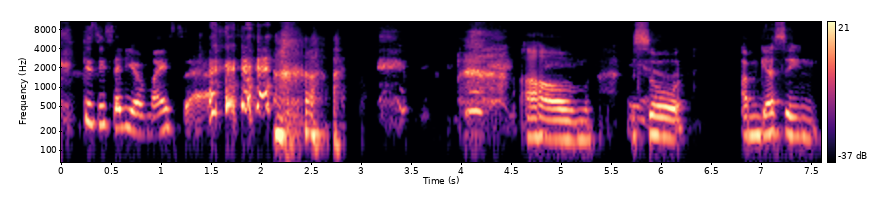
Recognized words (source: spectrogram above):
because you said you're my sir um Yeah. so i'm guessing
